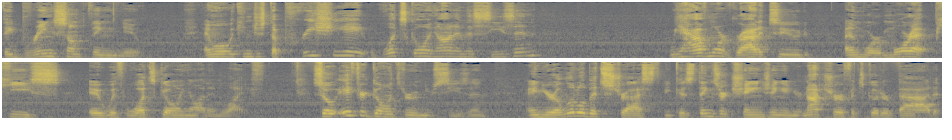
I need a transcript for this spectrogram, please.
they bring something new. And when we can just appreciate what's going on in this season, we have more gratitude and we're more at peace eh, with what's going on in life. So if you're going through a new season and you're a little bit stressed because things are changing and you're not sure if it's good or bad,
